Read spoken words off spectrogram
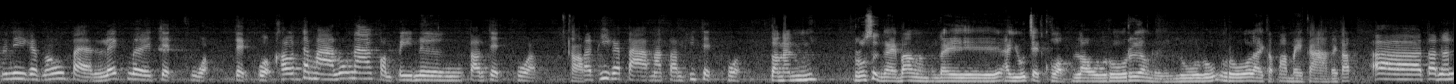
ที่นี่กันตั้งแต่เล็กเลยเจ็ดขวบเจ็ดขวบเขาจะมาล่วงหน้าก่อนปีหนึ่งตอนเจ็ดขวบครับแล้วพี่ก็ตามมาตอนที่เจ็ดขวบ ตอนนั้นรู้สึกไงบ้างในอายุเจ็ดขวบเรารู้เรื่องหรือรู้รู้รู้อะไรกับอเมริกาไหมครับเอ่อตอนนั้น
